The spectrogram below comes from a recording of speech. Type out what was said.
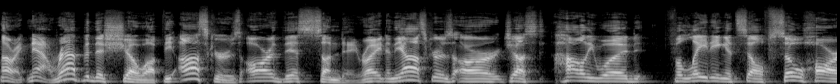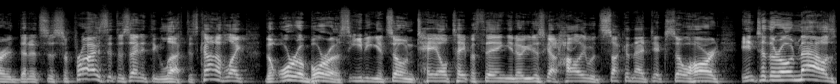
All right, now wrapping this show up. The Oscars are this Sunday, right? And the Oscars are just Hollywood filleting itself so hard that it's a surprise that there's anything left. It's kind of like the Ouroboros eating its own tail type of thing. You know, you just got Hollywood sucking that dick so hard into their own mouths.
